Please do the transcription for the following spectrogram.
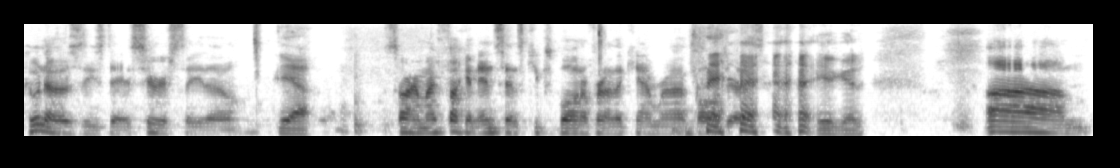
Who knows these days? Seriously though. yeah Sorry, my fucking incense keeps blowing in front of the camera. I apologize. you're good um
